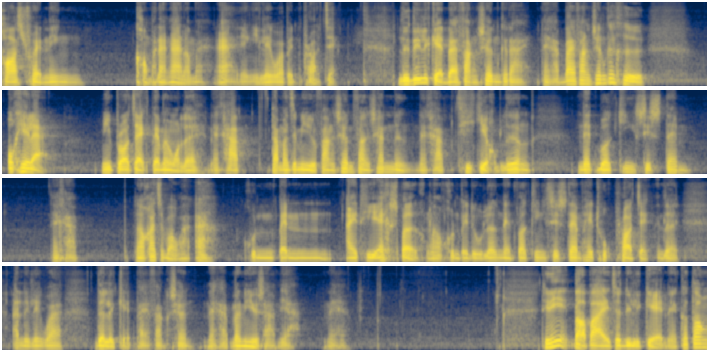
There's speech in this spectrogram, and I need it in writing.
course training ของพนักงานเรามาอ่าอย่างนี้เรียกว่าเป็น project หรือ delegate by function ก็ได้นะครับ by function ก็คือ โอเคแหละ มีโปรเจกต์เต็มไปหมดเลยนะครับ แต่มันจะมีอยู่ function function หนึ่งนะครับที่เกี่ยวกับเรื่อง networking system นะครับเราก็จะบอกว่าอะคุณเป็น IT expert ของเราคุณไปดูเรื่อง networking system ให้ทุกโปรเจกต์นี้เลย อันนี้เรียกว่า delegate by function นะครับ มันมีอยู่ 3 อย่างนะฮะทีนี้ต่อไปจะ delegate เนี่ยก็ต้อง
